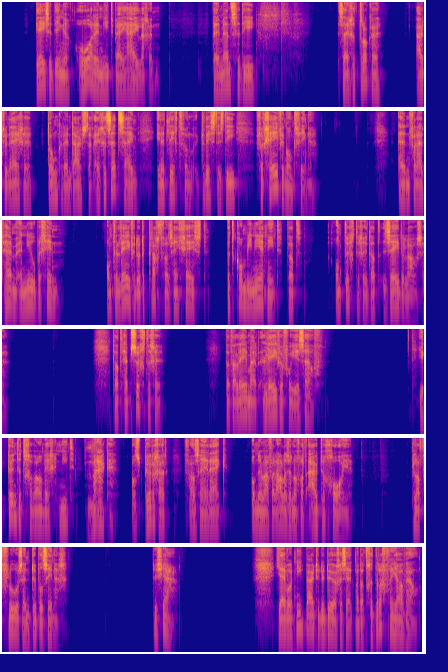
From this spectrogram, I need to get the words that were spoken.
Deze dingen horen niet bij heiligen. Bij mensen die zijn getrokken uit hun eigen donker en duister en gezet zijn in het licht van Christus, die vergeving ontvingen. En vanuit Hem een nieuw begin, om te leven door de kracht van Zijn geest. Het combineert niet, dat ontuchtige, dat zedeloze, dat hebzuchtige, dat alleen maar leven voor jezelf. Je kunt het gewoonweg niet maken als burger van zijn rijk, om er maar van alles en nog wat uit te gooien. Platvloers en dubbelzinnig. Dus ja, jij wordt niet buiten de deur gezet, maar dat gedrag van jou wel.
